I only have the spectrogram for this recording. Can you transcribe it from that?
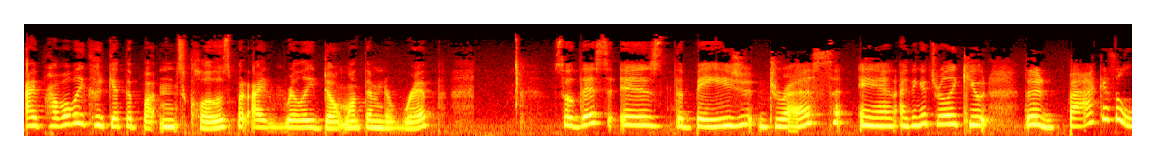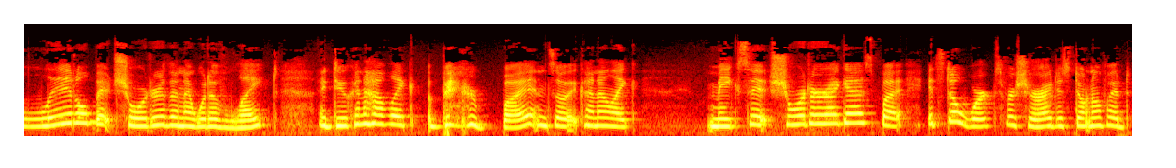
I probably could get the buttons closed, but I really don't want them to rip. So this is the beige dress, and I think it's really cute. The back is a little bit shorter than I would have liked. I do kind of have like a bigger butt, and so it kind of like makes it shorter, I guess, but it still works for sure. I just don't know if I'd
